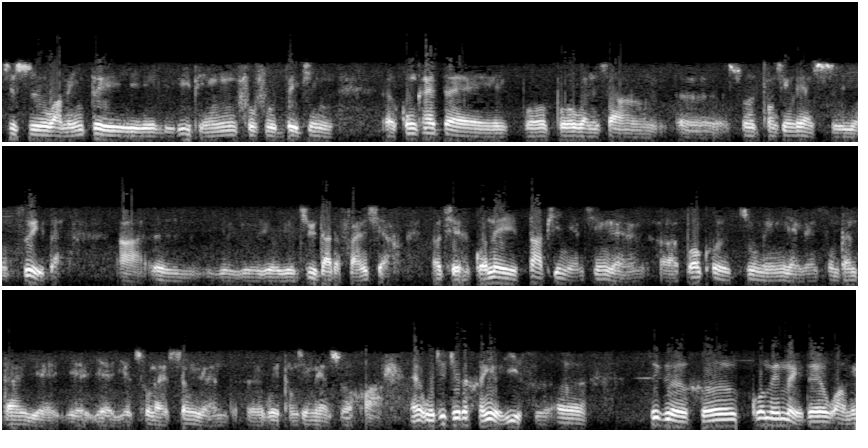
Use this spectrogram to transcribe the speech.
就是网民对李丽萍夫妇最近，呃，公开在博博文上，呃，说同性恋是有罪的，啊，呃，有有有有巨大的反响。而且国内大批年轻人，呃，包括著名演员宋丹丹也也也也出来声援，呃，为同性恋说话。哎，我就觉得很有意思。呃，这个和郭美美的网民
